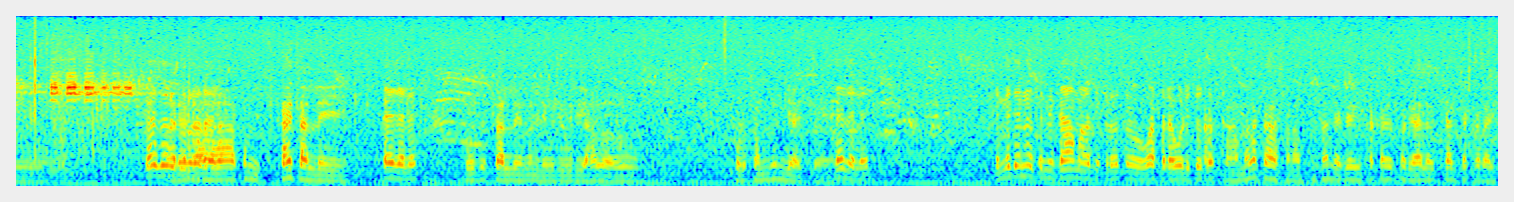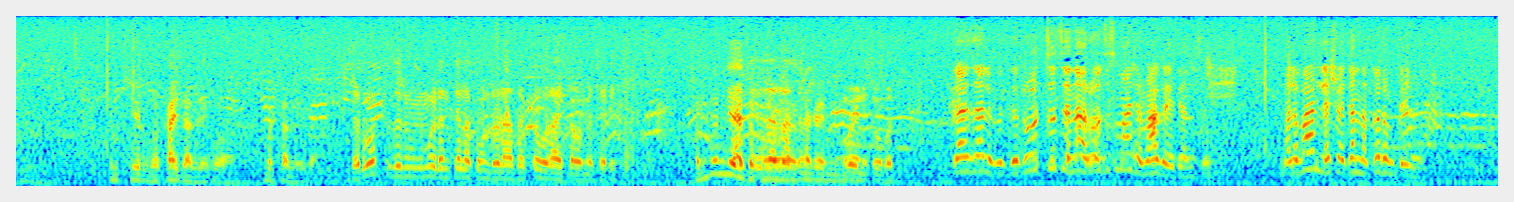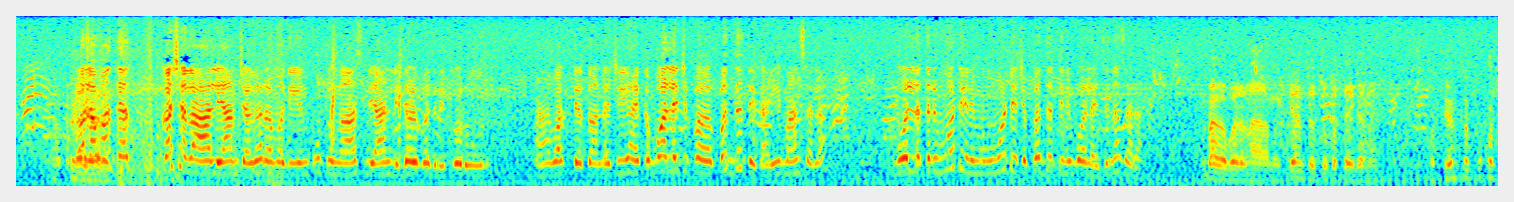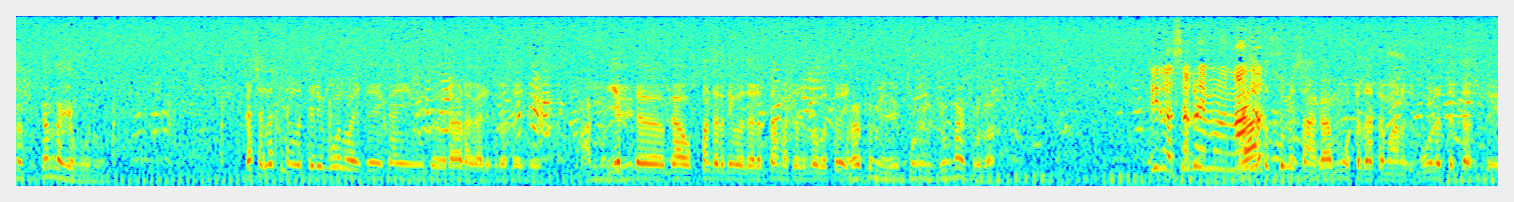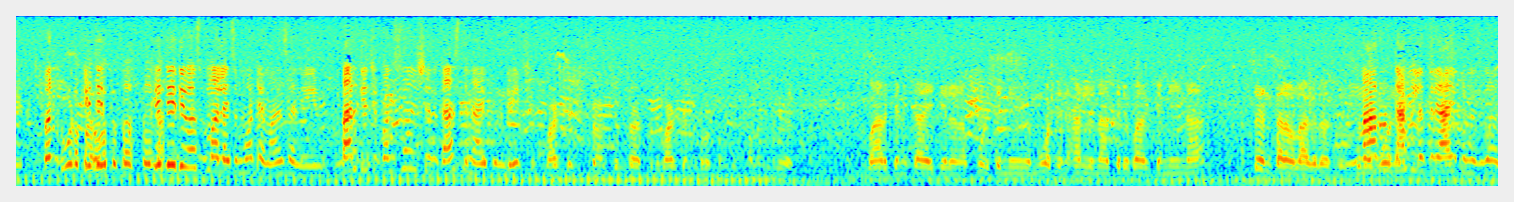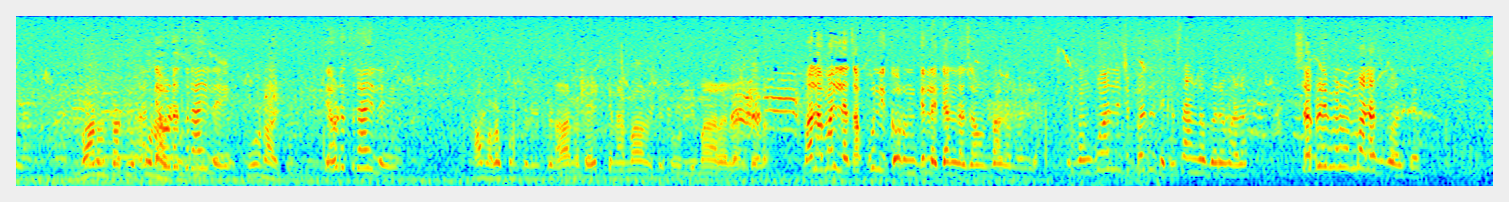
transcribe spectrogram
काय झालं अरे रडायला? काय चाललंय? काय झालं? रोजच चाललंय म्हणले उरी उरी हळूहळू. थोडं समजून घ्यायचं. काय झालंय तर मी तर नव्हतं मी कामाला तिकडं होतो वासरा ओढीत होतो. कामाला काय असं आपण संध्याकाळी सकाळी परी आल्यावर चर्चा करायची. तुमची हिरवं काय चाललंय बा बरं चाललंय तर रोज जर मी मडन त्याला कोण रडा आता कवर ऐकावं मी तरी. समजून घ्यायचं काहीतरी झालं थोडं असेल सगळ्यांनी. वहिनी सोबत काय झालं ते रोजच आहे ना रोजच माझ्या माग आहे त्यांचं. मला भांडल्याशिवाय त्यांना करमते मला म्हणतात कशाला आली आमच्या घरामध्ये आणि कुठून असली आणली दळबदरी करून? हा, वागत्या तोंडाची आहे का बोलायची प- पद्धत आहे का ही माणसाला? बोललं तरी मोठ्याने मग मोठ्याच्या पद्धतीने बोलायचं ना जरा. बघा बरं ना मग त्यांचं चुकत आहे का नाही? मग त्यांचं चुकत तर त्यांना घ्या बोलू कशाला त्यांना तरी बोलवायचंय काही उगं राडा घालीत बसायचं आणि मग हे- एक गाव पंधरा दिवस झालं तमाशाच बघतोय. अरे तुम्ही हे पोरीला नाही ठेवला? सगळे मिळून आता तुम्ही सांगा मोठं दाटा माणूस बोलतच असते पण थोडंफार किती होतच असतंय ना. किती दिवस बोलायचं मोठ्या माणसाने? बारक्याची पण सहनशीलता असते ना ऐकून घ्यायची. बारक्याची सहनशीलता असेल बारक्याने थोडं समजून घ्यायचं बारक्याने काय केलं ना पुढच्यानी मोठ्याने हाणलं ना तरी बारक्यानी ना सहन करावं लागत असते तुला मारून बोल- टाकलं तरी ऐकूनच घ्यावं लागलं मारून टाकलं कोण तेवढंच ऐकून राहिलंय. घेईल? कोण ऐकून घेईल? तेवढंच राहिलंय. आम्हाला कोणतरी आम्ही काही इतकी नाही माणूस सोडली मारायला आणि त्याला. मला म्हणल्याचा कुणी करून दिलंय त्यांना जाऊन बघा म्हणल्या. ते मग बोलण्याची पद्धत आहे का? सांगा बरं मला. सगळे मिळून मलाच बोलतात.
